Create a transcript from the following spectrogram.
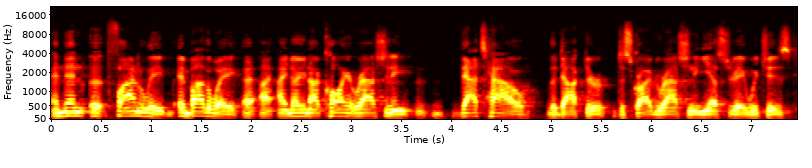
And then uh, finally, and by the way, I, I, know you're not calling it rationing. That's how the doctor described rationing yesterday, which is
